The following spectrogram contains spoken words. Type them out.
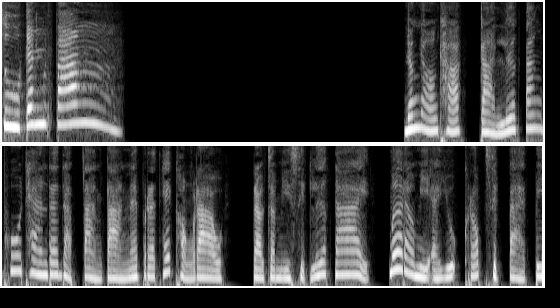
สู่กันฟัง น้อง ๆ คะ การเลือกตั้งผู้แทนระดับต่างๆ ในประเทศของเรา เราจะมีสิทธิ์เลือกได้ เมื่อเรามีอายุครบ 18 ปี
